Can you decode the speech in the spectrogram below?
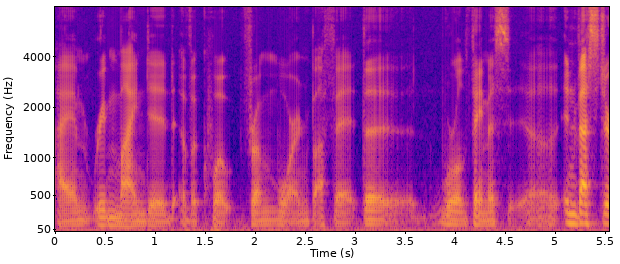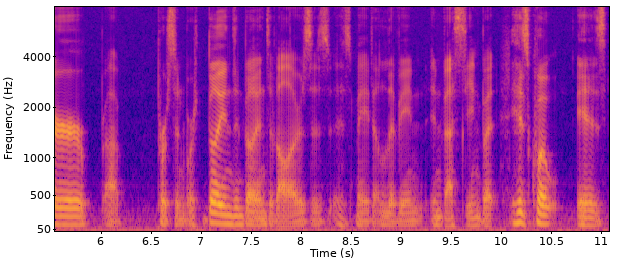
I am reminded of a quote from Warren Buffett, the world famous uh, investor, uh, person worth billions and billions of dollars, has, has made a living investing. But his quote is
